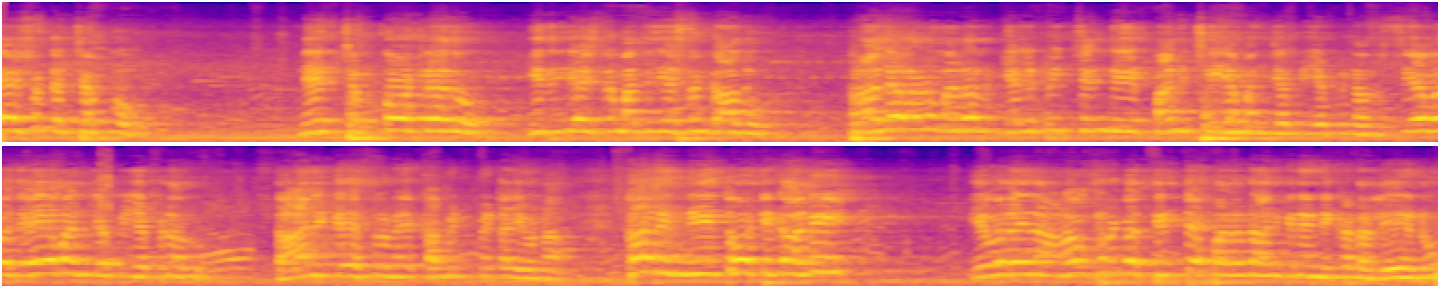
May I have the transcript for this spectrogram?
చేసి ఉంటే చెప్పు. నేను చెప్పుకోవట్లేదు. ఇది చేసిన మంది చేసిన కాదు. ప్రజలను మనల్ని గెలిపించింది పని చేయమని చెప్పి చెప్పినారు సేవ చేయమని చెప్పి చెప్పినారు. దానికోసమే కమిట్మెంట్ అయి ఉన్నా. కానీ నీతోటి కానీ ఎవరైనా అనవసరంగా తిట్టే పడడానికి నేను ఇక్కడ లేను.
